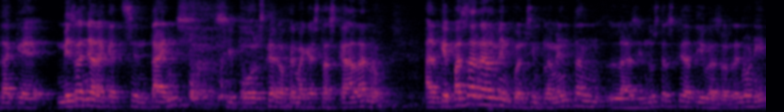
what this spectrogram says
de que, més enllà d'aquests 100 anys, si vols que agafem aquesta escala, no? El que passa realment quan s'implementen les indústries creatives al Regne Unit,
